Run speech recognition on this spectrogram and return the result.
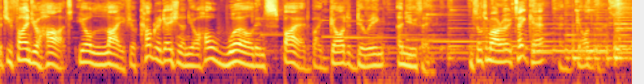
that you find your heart, your life, your congregation, and your whole world inspired by God doing a new thing. Until tomorrow, take care and God bless.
